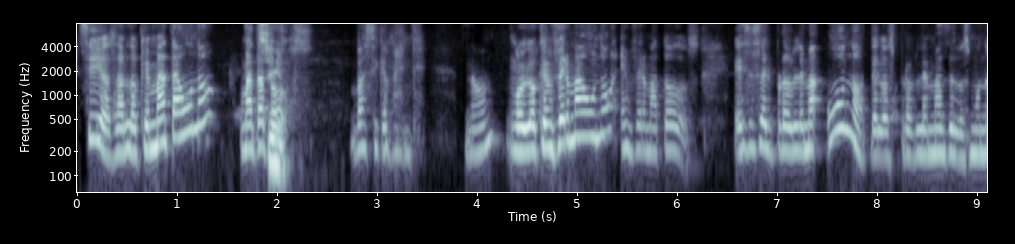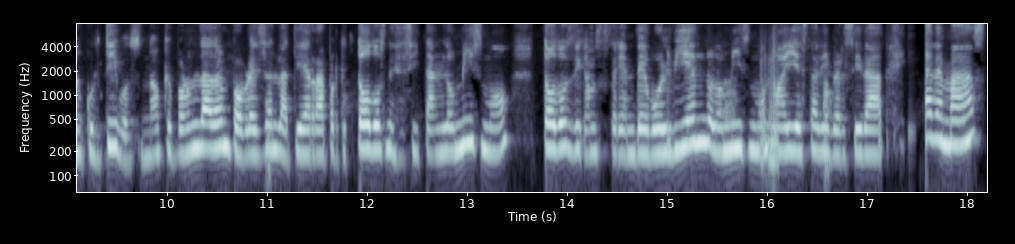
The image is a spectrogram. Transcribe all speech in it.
Sí, o sea, lo que mata a uno, mata a todos, básicamente. ¿No? O lo que enferma a uno, enferma a todos. Ese es el problema, uno de los problemas de los monocultivos, ¿no? Que por un lado empobrecen la tierra porque todos necesitan lo mismo, todos digamos que estarían devolviendo lo mismo, no hay esta diversidad. Y además,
